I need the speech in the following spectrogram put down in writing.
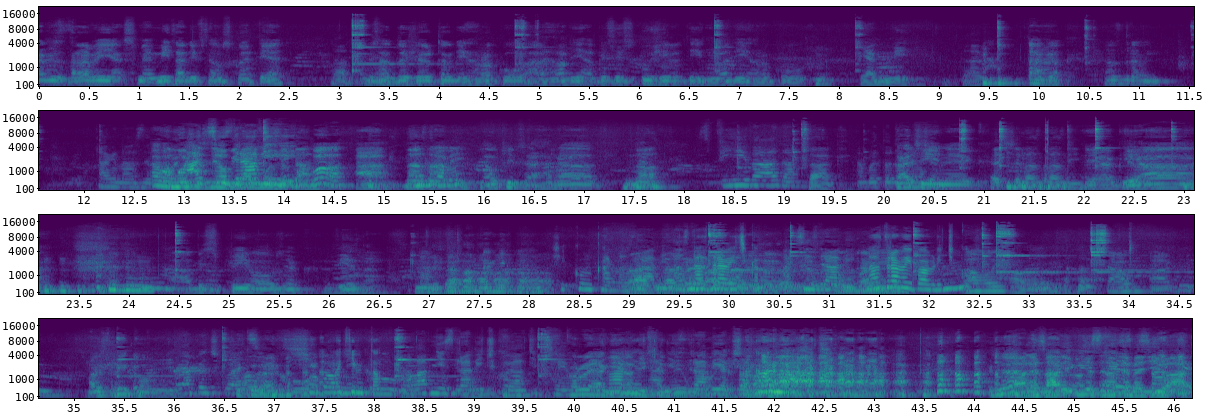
tak zdravý, jak jsme my tady v tom sklepě. No. Aby se dožil tolik roku, ale hlavně, aby si užil těch mladých roků, jak my. Tak. Tak jo, na zdraví. Tak na A zdraví. A možná si zdraví. A Na zdraví. naučit se hrát, No, zpívat a, tak. a bude to tatínek, Ještě na zdraví. jak já, a aby zpíval jak hvězda. Šikulka. Tak na zdraví. Na zdraví. Na zdravíčko. Ať si zdraví. Na zdraví, Pavlíčku. Ahoj. Čau. Tak. Šikovný. Lapečku, ať si to. Hlavně zdravíčko, já ti přeju. Skoro jak já, Hlavně když jsem byl zdraví, jak. Ale závidí, že se na tebe dívá.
